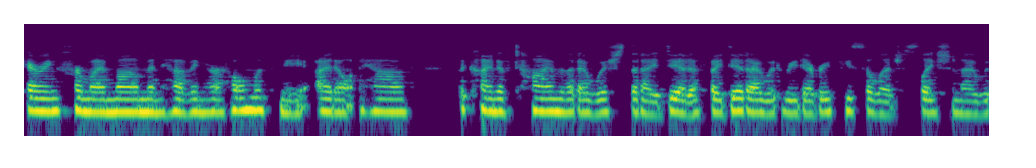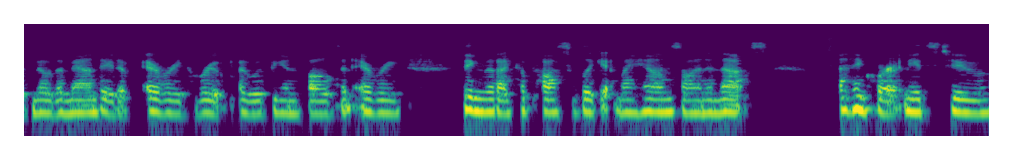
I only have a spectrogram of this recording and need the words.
caring for my mom and having her home with me, I don't have the kind of time that I wish that I did. If I did, I would read every piece of legislation. I would know the mandate of every group. I would be involved in everything that I could possibly get my hands on. And that's, I think, where it needs to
